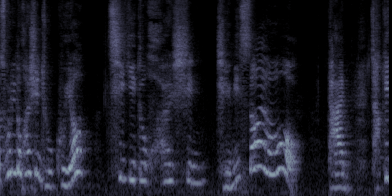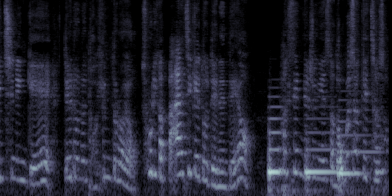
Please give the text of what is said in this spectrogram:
소리도 훨씬 좋고요. 치기도 훨씬 재밌어요. 단 작게 치는 게 때로는 더 힘들어요. 소리가 빠지게도 되는데요. 학생들 중에서 너무 작게 쳐서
